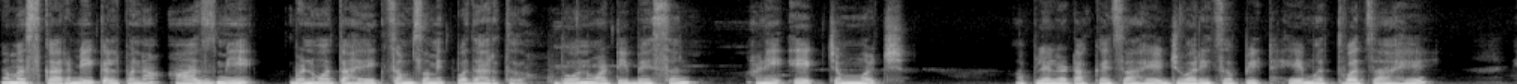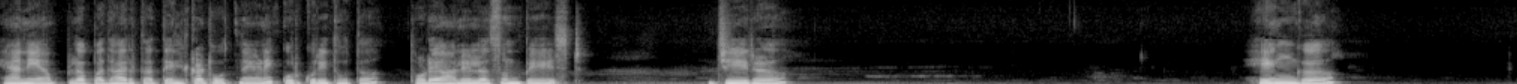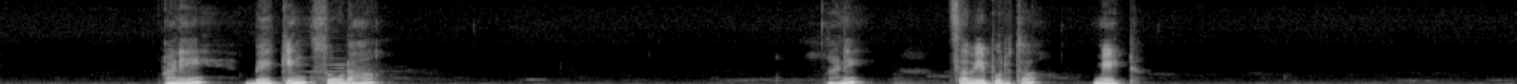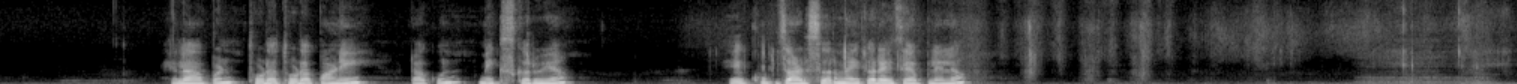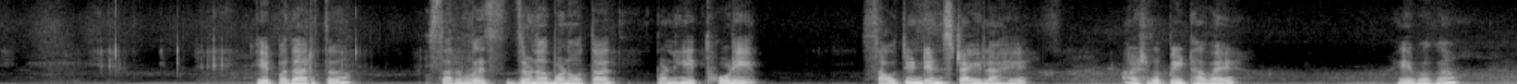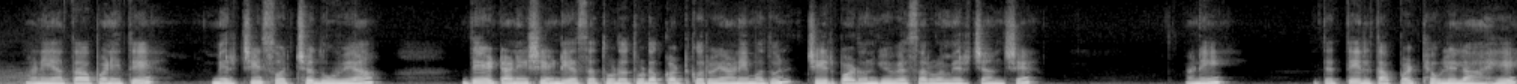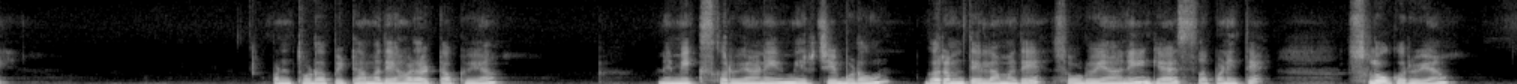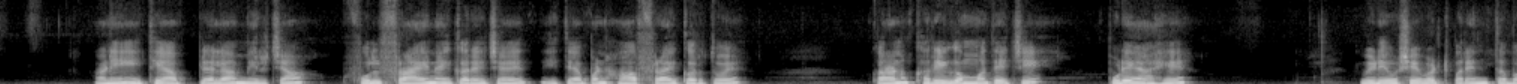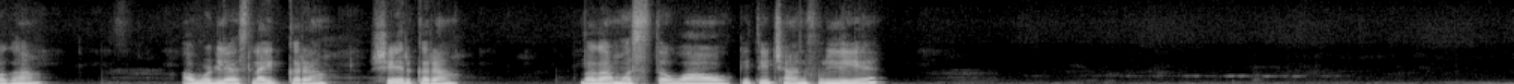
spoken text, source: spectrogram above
नमस्कार मी कल्पना. आज मी बनवत आहे एक चमचमीत पदार्थ. दोन वाटी बेसन आणि एक चम्मच आपल्याला टाकायचं आहे ज्वारीचं पीठ. हे महत्त्वाचं आहे. ह्याने आपलं पदार्थ तेलकट होत नाही आणि कुरकुरीत होतं. थोडे आले लसूण पेस्ट जिरं हिंग आणि बेकिंग सोडा आणि चवीपुरतं मीठ. ह्याला आपण थोडं थोडं पाणी टाकून मिक्स करूया. हे खूप जाडसर नाही करायचे आपल्याला. हे पदार्थ सर्वच जणं बनवतात पण ही थोडी साऊथ इंडियन स्टाईल आहे. असं पीठ हवं आहे हे बघा. आणि आता आपण इथे मिरची स्वच्छ धुवूया देठ आणि शेंडी असं थोडं थोडं कट करूया आणि मधून चीर पाडून घेऊया सर्व मिरच्यांचे. आणि इथे तेल तापत ठेवलेलं आहे. पण थोडं पिठामध्ये हळद टाकूया. आणि मिक्स करूया आणि मिरची बुडवून गरम तेलामध्ये सोडूया आणि गॅस आपण इथे स्लो करूया. आणि इथे आपल्याला मिरच्या फुल फ्राय नाही करायचे आहेत. इथे आपण हाफ फ्राय करतो आहे कारण खरी गंमत याची पुढे आहे. व्हिडिओ शेवटपर्यंत बघा. आवडल्यास लाईक करा शेअर करा. बघा मस्त वाव किती छान फुलली आहे.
